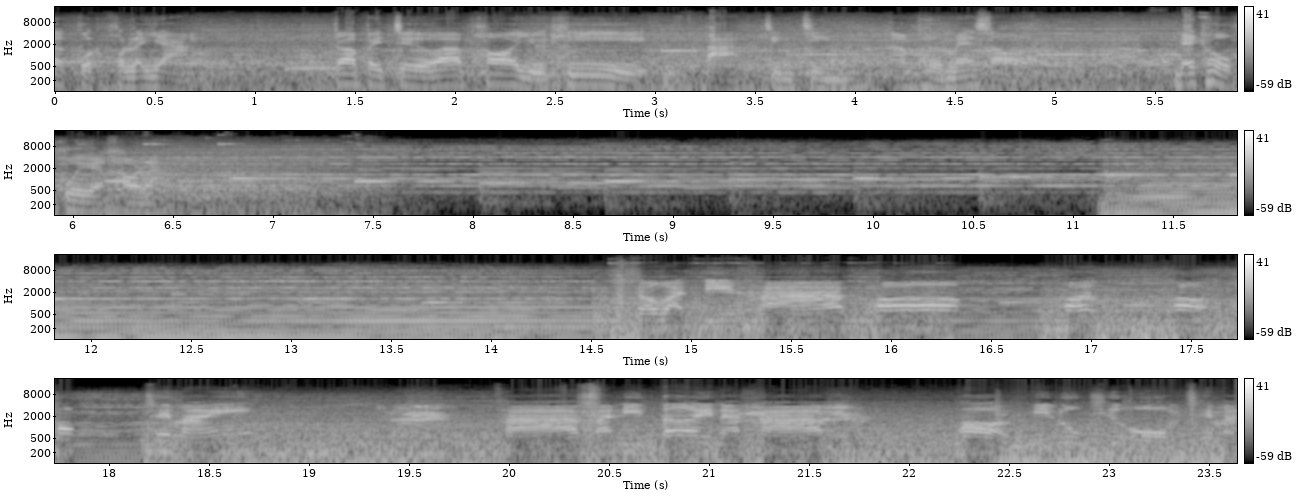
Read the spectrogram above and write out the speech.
สะกดคนละอย่าง ก็ไปเจอว่าพ่ออยู่ที่ตากจริง ๆอำเภอแม่สอดได้โทรคุยกับเขาละสวัสดีครับพ่อ พ่อพ่อพ่อใช่ไหมครับอันนี้เต้ยนะครับพ่อมีลูกชื่อโอมใช่ไหม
